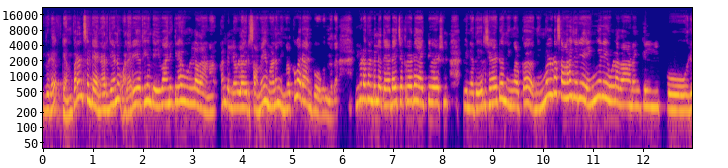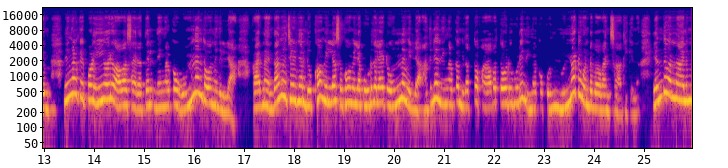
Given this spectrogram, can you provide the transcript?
ഇവിടെ ടെമ്പറൻസിന്റെ എനർജിയാണ് വളരെയധികം ദൈവാനുഗ്രഹമുള്ളതാണ്. കണ്ടല്ലോ ഉള്ള ഒരു സമയമാണ് നിങ്ങൾക്ക് വരാൻ പോകുന്നത്. ഇവിടെ കണ്ടല്ലോ തേടൈ ചക്രയുടെ ആക്ടിവേഷൻ പിന്നെ തീർച്ചയായിട്ടും നിങ്ങൾക്ക് നിങ്ങളുടെ സാഹചര്യം എങ്ങനെയുള്ളതാണെങ്കിൽ പോലും നിങ്ങൾക്ക് ഇപ്പോൾ ഈ ഒരു അവസരത്തിൽ നിങ്ങൾക്ക് ഒന്നും തോന്നുന്നില്ല. കാരണം എന്താന്ന് വെച്ച് കഴിഞ്ഞാൽ ദുഃഖവുമില്ല സുഖവുമില്ല കൂടുതലായിട്ട് ഒന്നുമില്ല. അതിനെ നിങ്ങൾക്ക് മിതത്വ ഭാവത്തോടുകൂടി നിങ്ങൾക്ക് മുന്നോട്ട് കൊണ്ടുപോകാൻ സാധിക്കുന്നു. എന്ത് വന്നാലും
